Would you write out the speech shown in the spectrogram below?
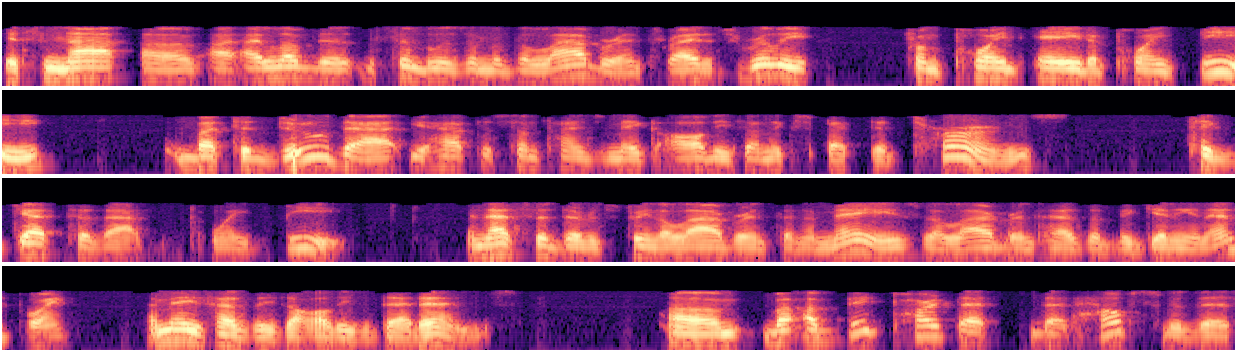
it's not. Uh, I, I love the, the symbolism of the labyrinth. Right? It's really from point A to point B, but to do that, you have to sometimes make all these unexpected turns to get to that point B. And that's the difference between a labyrinth and a maze. The labyrinth has a beginning and end point. A maze has these all these dead ends. Um, but a big part that, that helps with this,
